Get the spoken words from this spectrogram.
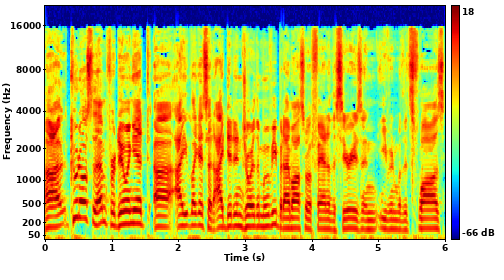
Uh, kudos to them for doing it. Uh, I like I said, I did enjoy the movie, but I'm also a fan of the series, and even with its flaws,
